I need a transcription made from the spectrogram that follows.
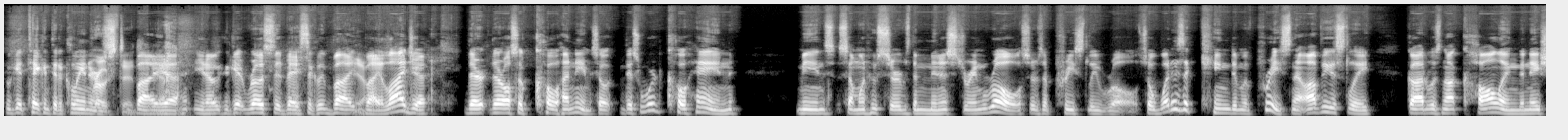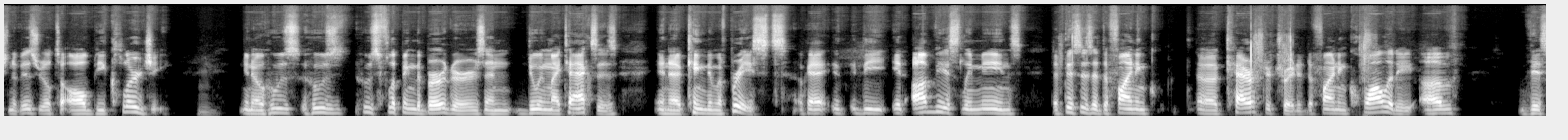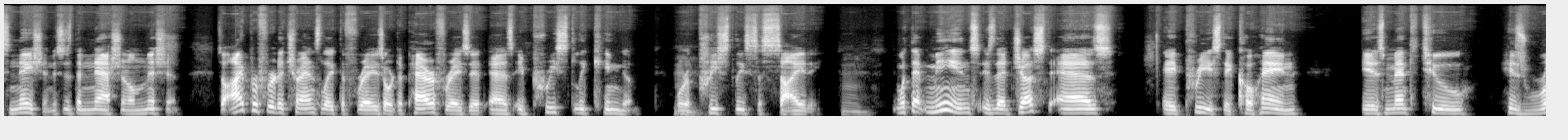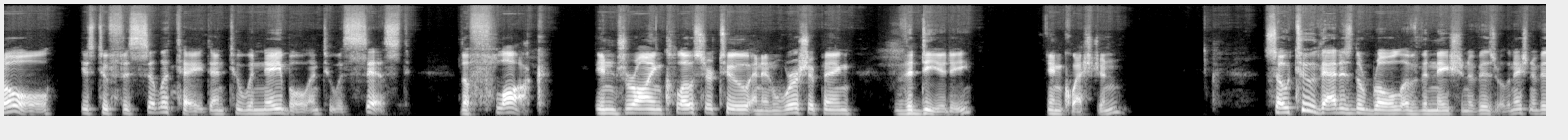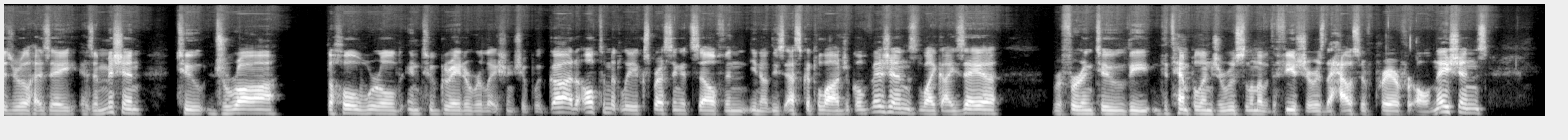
who get taken to the cleaners roasted, by yeah. uh, you know who get roasted basically by yeah. by Elijah. They're they're also Kohanim. So this word Kohen means someone who serves the ministering role, serves a priestly role. So what is a kingdom of priests? Now, obviously, God was not calling the nation of Israel to all be clergy. Hmm. You know, who's who's who's flipping the burgers and doing my taxes in a kingdom of priests? Okay, it, the it obviously means that this is a defining uh, character trait, a defining quality of this nation. This is the national mission. So I prefer to translate the phrase or to paraphrase it as a priestly kingdom or a hmm. priestly society. Hmm. What that means is that just as a priest, a Kohen, is meant to his role is to facilitate and to enable and to assist the flock in drawing closer to and in worshiping the deity in question. So too, that is the role of the nation of Israel. The nation of Israel has a has a mission to draw the whole world into greater relationship with God, ultimately expressing itself in you know these eschatological visions like Isaiah, referring to the, the temple in Jerusalem of the future as the house of prayer for all nations,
